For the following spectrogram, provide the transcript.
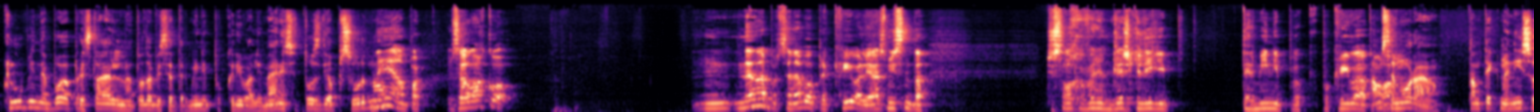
klubi ne bojo pristajali na to, da bi se termini pokrivali. Meni se to zdi absurdno. Ne, ampak zdaj lahko. Ne, da se ne bo prekrivali. Jaz mislim, da če se lahko v angliški ligi termini pok- pokrivajo, pa Tam se lahko- morajo, tam tekme niso,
